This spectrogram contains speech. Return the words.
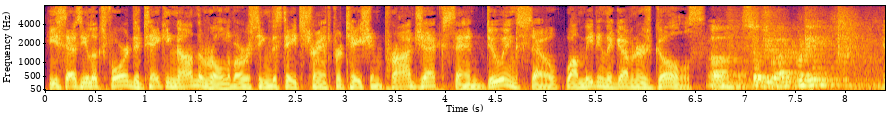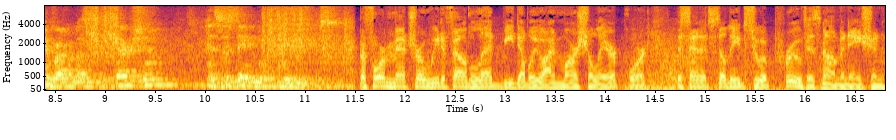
He says he looks forward to taking on the role of overseeing the state's transportation projects and doing so while meeting the governor's goals of social equity, environmental protection, and sustainable communities. Before Metro Wiedefeld led BWI Marshall Airport, the Senate still needs to approve his nomination.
